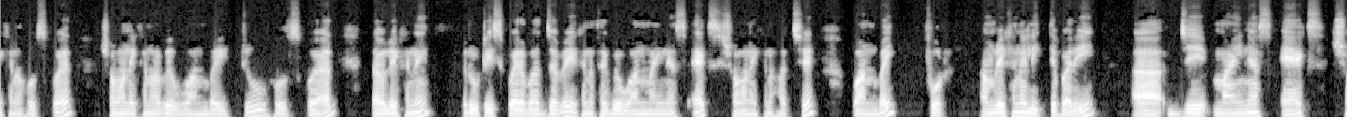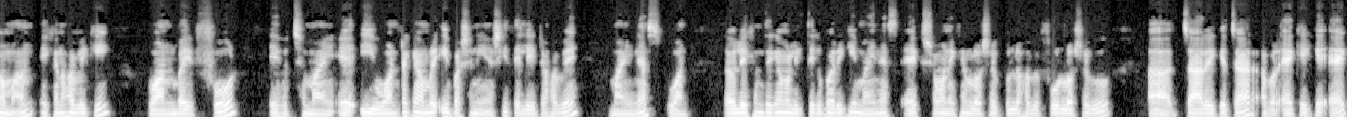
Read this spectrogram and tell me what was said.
এখানে হোল স্কোয়ার সমান এখানে হবে 1/2 হোল স্কোয়ার তাহলে এখানে রুট স্কয়ার বাদ যাবে। এখানে থাকবে 1 মাইনাস x সমান এখানে হচ্ছে 1/4 আমরা এখানে লিখতে পারি যে মাইনাস x সমান এখানে হবে কি 1/4 এ হচ্ছে মাই এ, এই 1 টাকে আমরা এই পাশে নিয়ে আসি, তাহলে এটা হবে মাইনাস ওয়ান তাহলে এখান থেকে আমরা লিখতে পারি কি মাইনাস x সমান এখানে লসাগু করলে হবে ফোর লসাগু 4 একে চার, আবার এক একে 1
